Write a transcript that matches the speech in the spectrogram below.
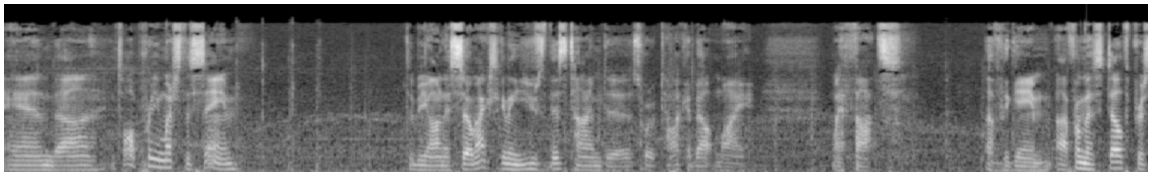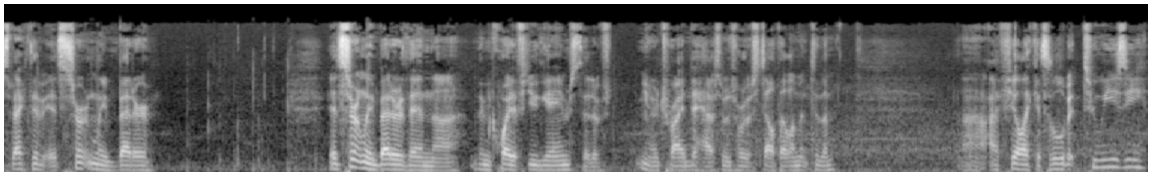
And uh, it's all pretty much the same, to be honest. So I'm actually going to use this time to sort of talk about my my thoughts of the game. Uh, from a stealth perspective, it's certainly better. It's certainly better than uh, than quite a few games that have you know tried to have some sort of stealth element to them. Uh, I feel like it's a little bit too easy.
